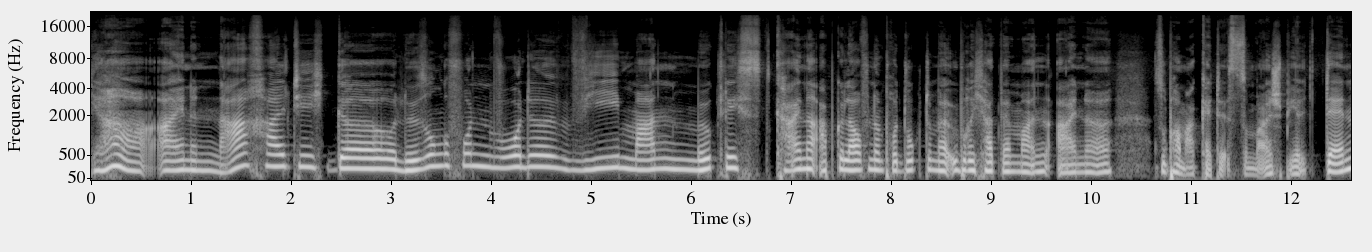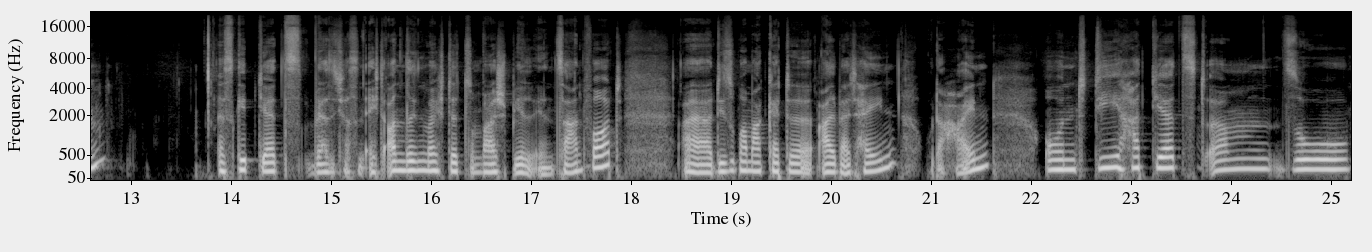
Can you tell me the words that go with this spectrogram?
ja, eine nachhaltige Lösung gefunden wurde, wie man möglichst keine abgelaufenen Produkte mehr übrig hat, wenn man eine Supermarktkette ist zum Beispiel. Denn es gibt jetzt, wer sich das in echt ansehen möchte, zum Beispiel in Zahnfurt, äh, die Supermarktkette Albert Hein oder Hein. Und die hat jetzt ähm, so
